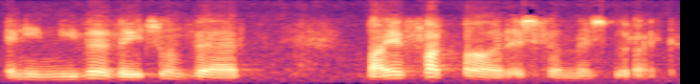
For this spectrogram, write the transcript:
in die nuwe wetsontwerp baie vatbaar is vir misbruik.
